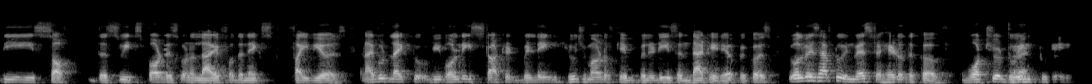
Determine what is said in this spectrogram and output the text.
the soft the sweet spot is going to lie for the next five years. And I would like to, we've already started building huge amount of capabilities in that area because you always have to invest ahead of the curve. What you're doing right. today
